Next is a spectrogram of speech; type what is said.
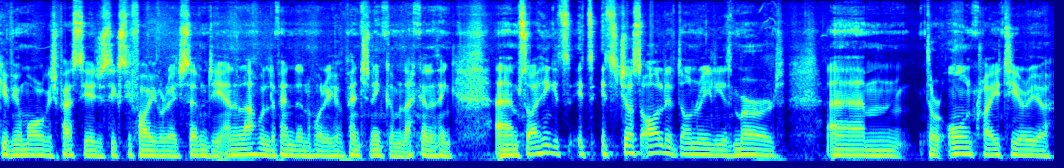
give you a mortgage past the age of 65 or age 70, and a lot will depend on whether you have pension income and that kind of thing. Um, so I think it's it's it's just all they've done really is merge um, their own criteria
